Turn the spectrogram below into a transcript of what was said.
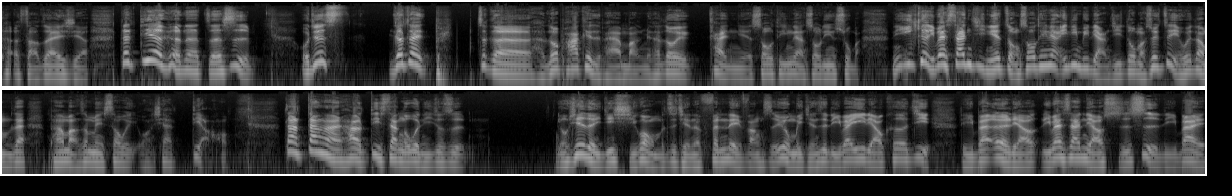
少赚一些。但第二个呢，则是我觉得你知道在。这个很多 p a c k e t 排行榜里面，他都会看你的收听量、收听数嘛。你一个礼拜三集，你的总收听量一定比两集多嘛，所以这也会让我们在排行榜上面稍微往下掉哈。但当然还有第三个问题，就是有些人已经习惯我们之前的分类方式，因为我们以前是礼拜一聊科技，礼拜二聊，礼拜三聊时事，礼拜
